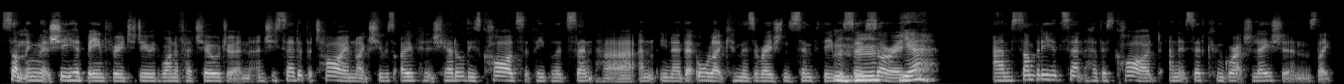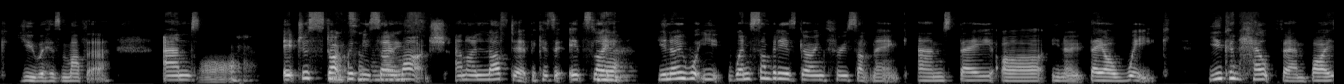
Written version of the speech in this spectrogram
something that she had been through to do with one of her children and she said at the time like she was open she had all these cards that people had sent her and you know they're all like commiseration sympathy was mm-hmm. so sorry yeah and somebody had sent her this card and it said congratulations like you were his mother and it just stuck with me so nice. much and i loved it because it, it's like yeah. you know what you when somebody is going through something and they are you know they are weak you can help them by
